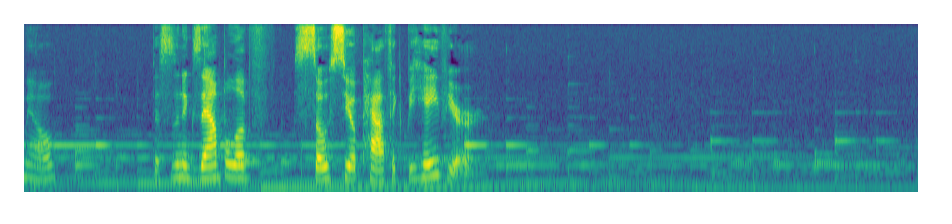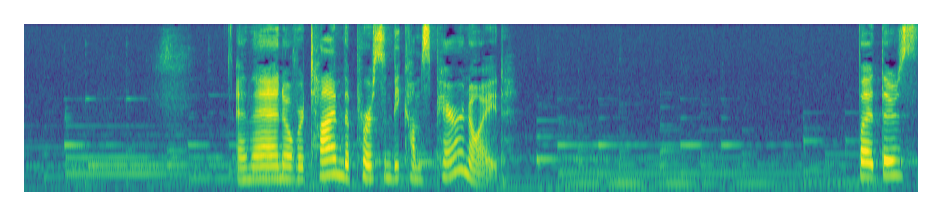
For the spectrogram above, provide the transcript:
you know, this is an example of sociopathic behavior. And then over time, the person becomes paranoid. But there's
